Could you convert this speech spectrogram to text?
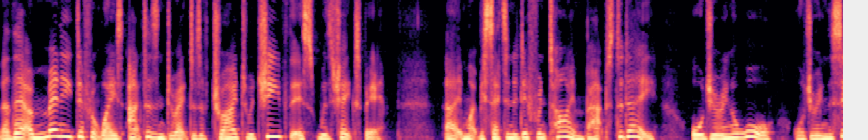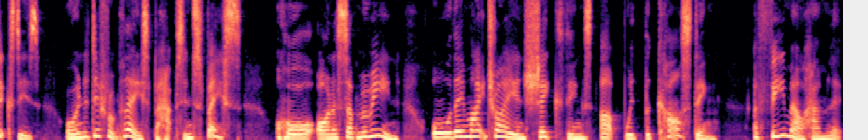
Now, there are many different ways actors and directors have tried to achieve this with Shakespeare. Uh, it might be set in a different time, perhaps today, or during a war, or during the 60s, or in a different place, perhaps in space, or on a submarine, or they might try and shake things up with the casting. A female Hamlet,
